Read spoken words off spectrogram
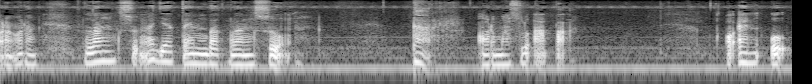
orang-orang. Langsung aja tembak langsung. Dar ormas lu apa? ONU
